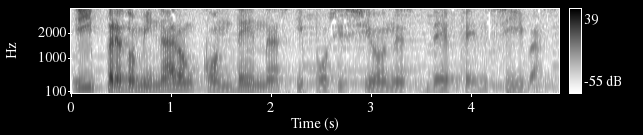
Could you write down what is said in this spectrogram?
y predominaron condenas y posiciones defensivas.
